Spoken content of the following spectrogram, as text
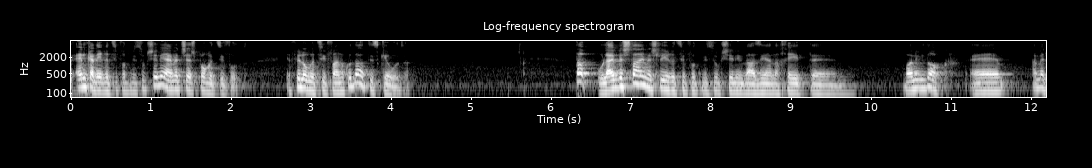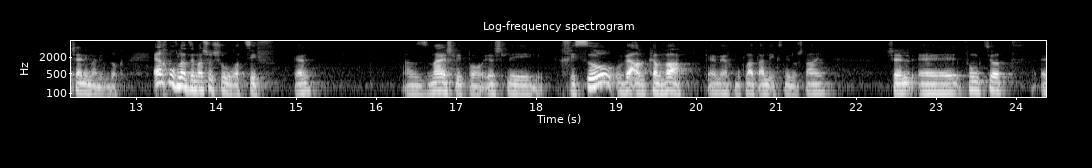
אין כאן רציפות מסוג שני, האמת שיש פה רציפות. אפילו רציפה נקודה, תזכרו את זה. טוב, אולי בשתיים יש לי רציפות מסוג שני ואז היא אנכית. אה, בואו נבדוק. אה, האמת שאין לי מה לבדוק. ערך מוחלט זה משהו שהוא רציף, כן? אז מה יש לי פה? יש לי חיסור והרכבה, כן, ערך מוחלט על x מינוס 2, של אה, פונקציות אה,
